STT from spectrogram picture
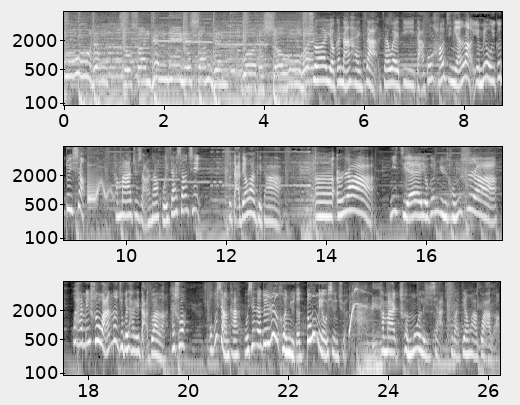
无人，就算天地也相连。说有个男孩子啊，在外地打工好几年了，也没有一个对象，他妈就想让他回家相亲，就打电话给他，嗯，儿啊，你姐有个女同事啊，话还没说完呢，就被他给打断了。他说，我不想谈，我现在对任何女的都没有兴趣。他妈沉默了一下，就把电话挂了。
